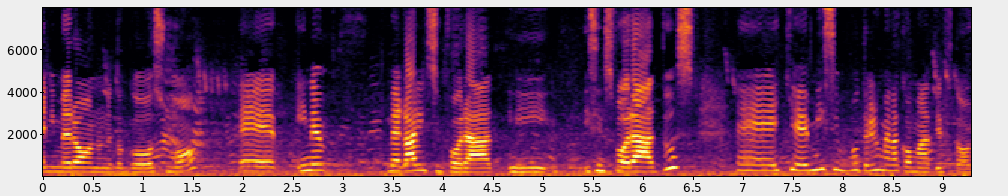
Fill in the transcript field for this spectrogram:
ενημερώνουν τον κόσμο. Ε, είναι μεγάλη συμφορά, η, η συνεισφορά τους ε, και εμείς αποτελούμε ένα κομμάτι αυτών.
